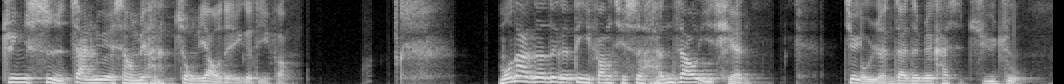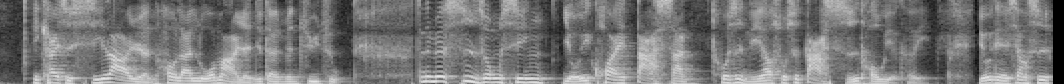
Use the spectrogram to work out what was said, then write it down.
军事战略上面很重要的一个地方。摩纳哥这个地方其实很早以前就有人在那边开始居住，一开始希腊人，后来罗马人就在那边居住。在那边市中心有一块大山，或是你要说是大石头也可以，有点像是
